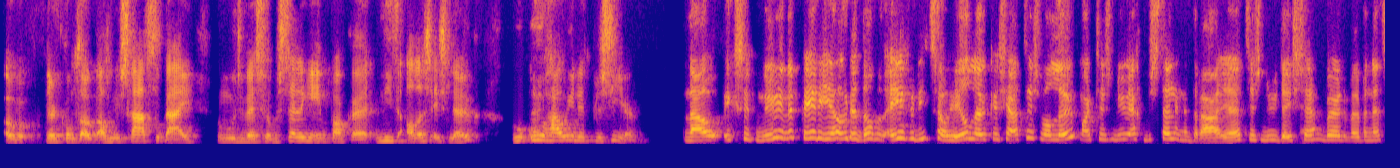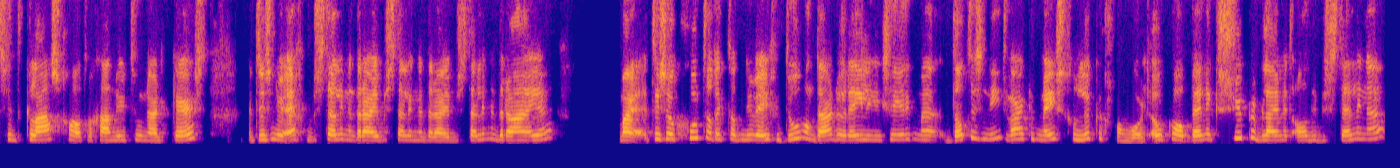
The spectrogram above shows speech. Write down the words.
oh, er komt ook administratie bij. We moeten best veel bestellingen inpakken. Niet alles is leuk. Hoe, hoe hou je het plezier? Nou, ik zit nu in een periode dat het even niet zo heel leuk is. Ja, het is wel leuk, maar het is nu echt bestellingen draaien. Het is nu december, we hebben net Sinterklaas gehad, we gaan nu toe naar de kerst. Het is nu echt bestellingen draaien, bestellingen draaien, bestellingen draaien. Maar het is ook goed dat ik dat nu even doe, want daardoor realiseer ik me, dat is niet waar ik het meest gelukkig van word. Ook al ben ik super blij met al die bestellingen,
